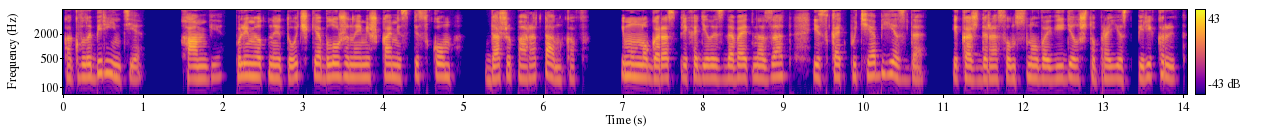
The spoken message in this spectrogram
как в лабиринте. Хамви, пулеметные точки, обложенные мешками с песком, даже пара танков. Ему много раз приходилось давать назад искать пути объезда, и каждый раз он снова видел, что проезд перекрыт.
